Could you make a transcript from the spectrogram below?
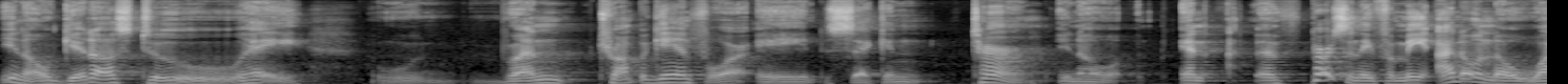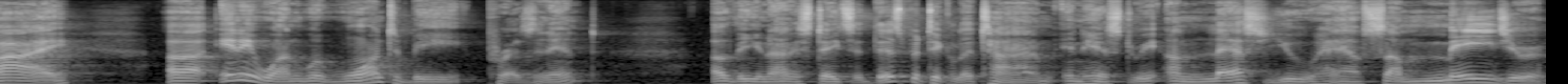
you know get us to hey run Trump again for a second term, you know. And, personally, for me, I don't know why uh, anyone would want to be president of the United States at this particular time in history unless you have some major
